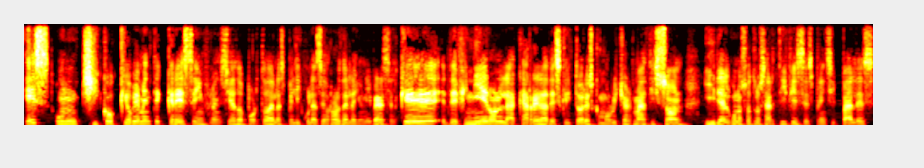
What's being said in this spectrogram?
Es un chico que obviamente crece influenciado por todas las películas de horror de la Universal, que definieron la carrera de escritores como Richard Matheson y de algunos otros artífices principales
